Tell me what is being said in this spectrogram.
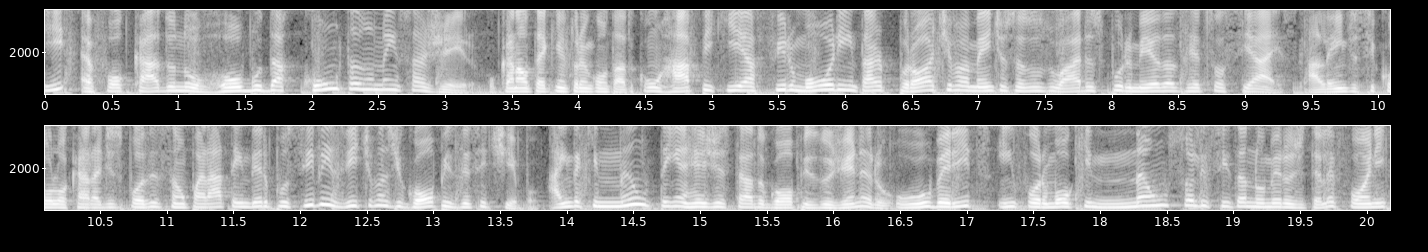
e é focado no roubo da conta no mensageiro. O Canaltech entrou em contato com o Rap, que afirmou orientar proativamente os seus usuários por meio das redes sociais, além de se colocar à disposição para atender possíveis vítimas de golpes desse tipo. Ainda que não tenha registrado golpes do gênero, o Uber Eats informou que não solicita números de telefone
